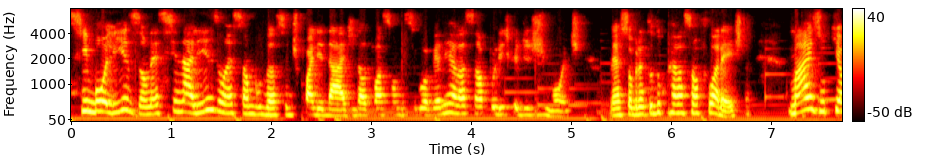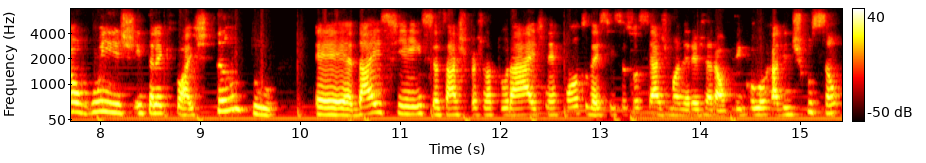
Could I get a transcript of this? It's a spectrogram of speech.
simbolizam, né, sinalizam essa mudança de qualidade da atuação desse governo em relação à política de desmonte, né, sobretudo com relação à floresta. Mas o que alguns intelectuais, tanto é, das ciências aspas, naturais, né, quanto das ciências sociais de maneira geral, têm colocado em discussão,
